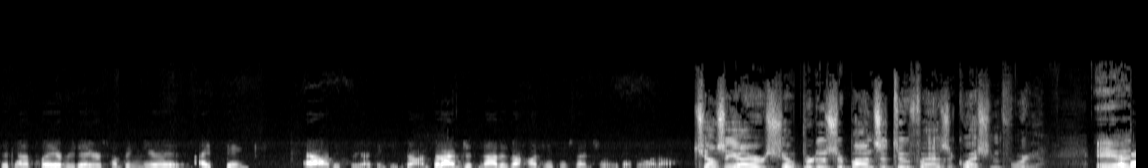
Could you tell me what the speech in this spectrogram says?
to kind of play every day or something near it, I think, uh, obviously, I think he's gone. But I'm just not as 100% sure as everyone else. Chelsea, our show producer Bonza Tufa has a question for you. Hey, uh, Okay.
